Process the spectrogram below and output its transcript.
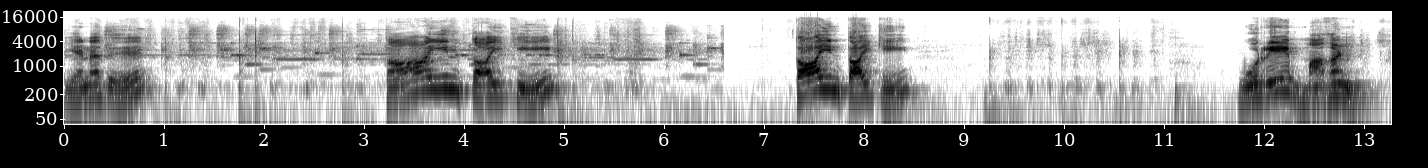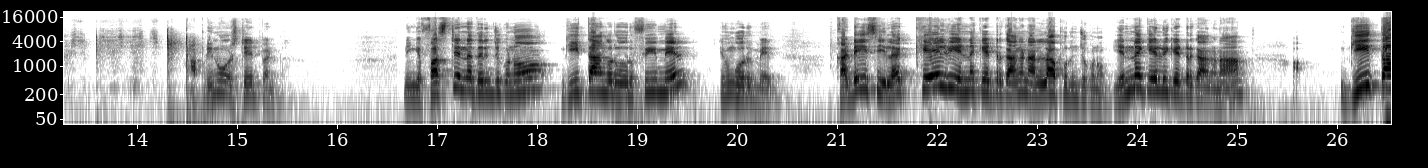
எனது தாயின் தாய்க்கு தாயின் தாய்க்கு ஒரே மகன் அப்படின்னு ஒரு ஸ்டேட்மெண்ட் நீங்கள் ஃபஸ்ட்டு என்ன தெரிஞ்சுக்கணும்? கீதாங்கிற ஒரு ஃபீமேல் இவங்க ஒரு மேல் கடைசியில் கேள்வி என்ன கேட்டிருக்காங்க நல்லா புரிஞ்சுக்கணும். என்ன கேள்வி கேட்டிருக்காங்கன்னா கீதா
